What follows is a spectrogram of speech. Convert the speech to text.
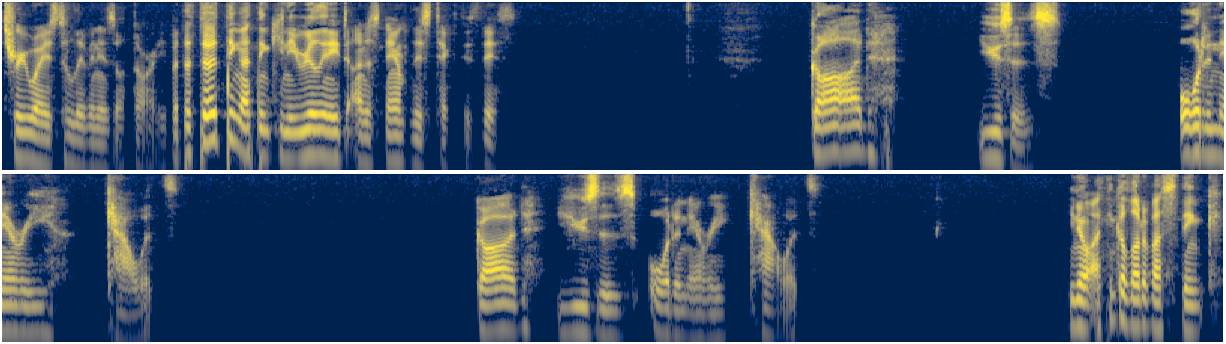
Three ways to live in his authority. But the third thing I think you really need to understand from this text is this God uses ordinary cowards. God uses ordinary cowards. You know, I think a lot of us think,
